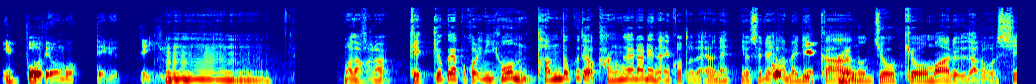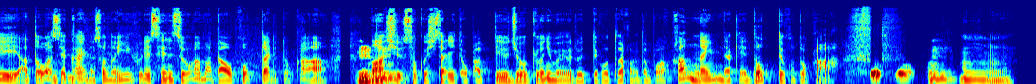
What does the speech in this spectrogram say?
一方で思ってるっていう。うんまあだから結局やっぱこれ日本単独では考えられないことだよね。要するにアメリカの状況もあるだろうし、あとは世界のそのインフレ戦争がまた起こったりとか、まあ収束したりとかっていう状況にもよるってことだから多分わかんないんだけどってことか。そうそう。うん。うん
